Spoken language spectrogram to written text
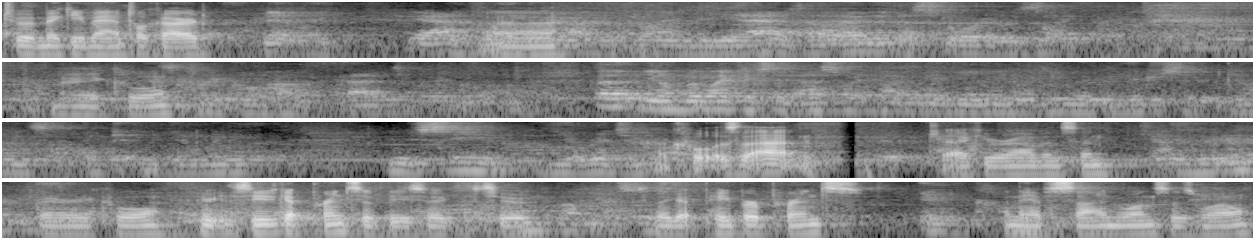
to a Mickey Mantle card. Yeah, so and the story was like Very cool. pretty cool how that is. Uh, you know, but like I said, that's why I thought maybe, you know, he would be interested in doing something, you know, when, when you see the original. How cool is that? Jackie Robinson. Very cool. Here you see, he's got prints of these things too. So they got paper prints, and they have signed ones as well.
